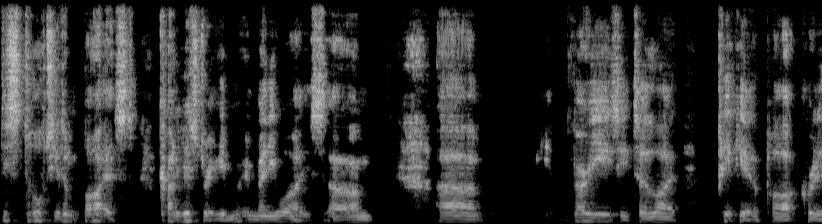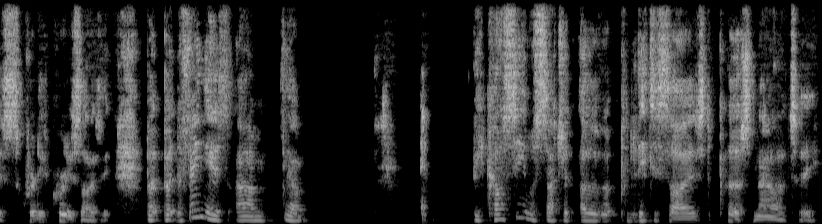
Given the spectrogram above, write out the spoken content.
distorted and biased kind of history in, in many ways. Um, uh, very easy to like pick it apart, critic, criticize it. But but the thing is, um, you know, because he was such an over politicized personality,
